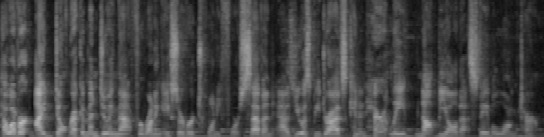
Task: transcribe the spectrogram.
However, I don't recommend doing that for running a server 24-7, as USB drives can inherently not be all that stable long term.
